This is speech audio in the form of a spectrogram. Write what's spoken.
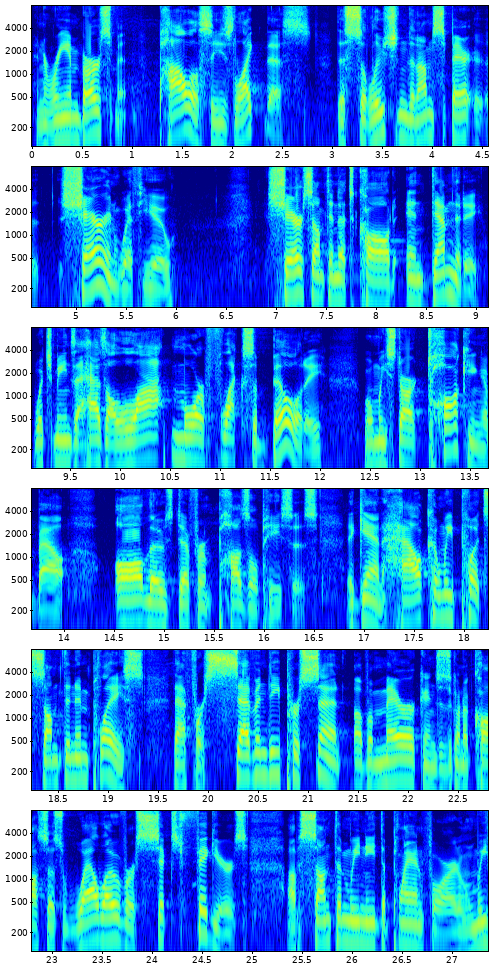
and reimbursement policies like this, the solution that I'm spare, sharing with you, share something that's called indemnity, which means it has a lot more flexibility when we start talking about all those different puzzle pieces. Again, how can we put something in place that for 70% of Americans is going to cost us well over six figures of something we need to plan for? And when we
